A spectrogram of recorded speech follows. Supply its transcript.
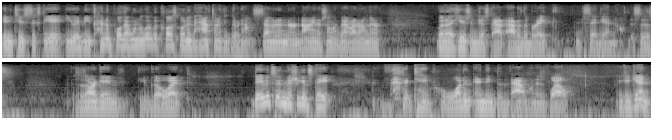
82-68. UAB kind of pulled that one a little bit close going into halftime. I think they were down seven or nine or something like that, right around there. But uh, Houston just out out of the break said, "Yeah, no, this is this is our game. You go away." Davidson, Michigan State. That game, what an ending to that one as well. Like again,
